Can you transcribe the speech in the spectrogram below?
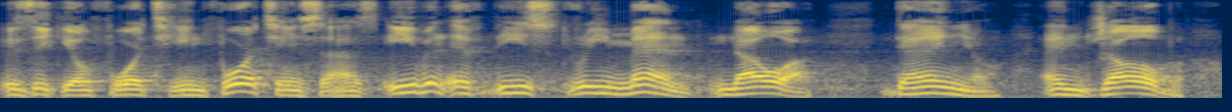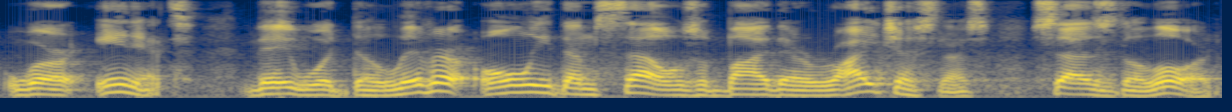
Ezekiel 14 14 says, Even if these three men, Noah, Daniel, and Job, were in it, they would deliver only themselves by their righteousness, says the Lord.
